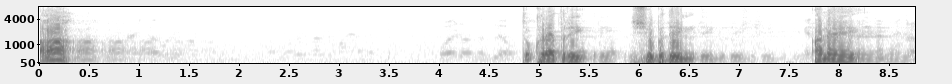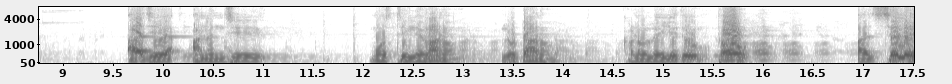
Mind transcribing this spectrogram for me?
હા ચોખરાત્રી શુભ દિન અને આજે આનંદ જે મોજથી લેવાનો, લૂંટાણો ઘણું લઈ લીધું તો આજ છેલ્લે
